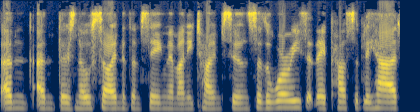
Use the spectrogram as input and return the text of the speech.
and and there's no sign of them seeing them anytime soon. So the worries that they possibly had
